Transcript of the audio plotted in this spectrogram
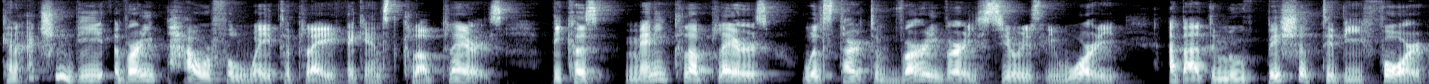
can actually be a very powerful way to play against club players because many club players will start to very, very seriously worry about the move bishop to b4,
